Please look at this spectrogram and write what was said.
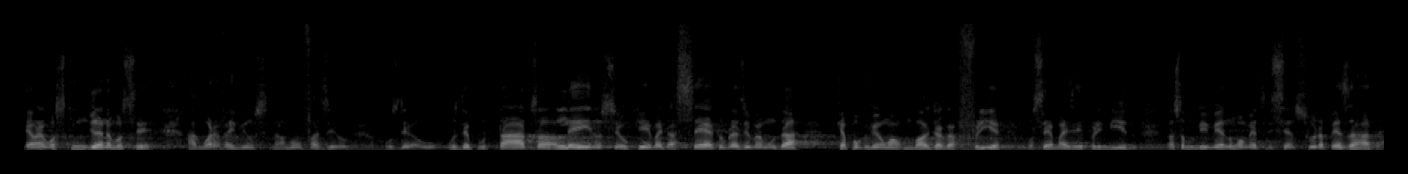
é um negócio que engana você. Agora vai vir, nós vamos fazer os, os deputados, a lei, não sei o que, vai dar certo, o Brasil vai mudar. Daqui a pouco vem uma, um balde de água fria, você é mais reprimido. Nós estamos vivendo um momento de censura pesada.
